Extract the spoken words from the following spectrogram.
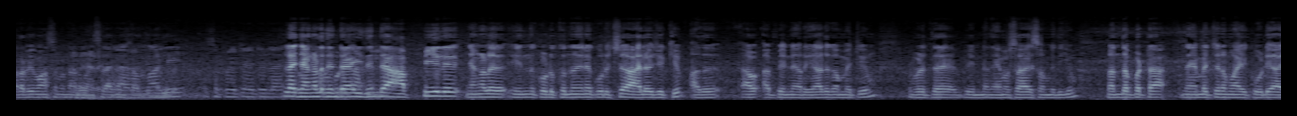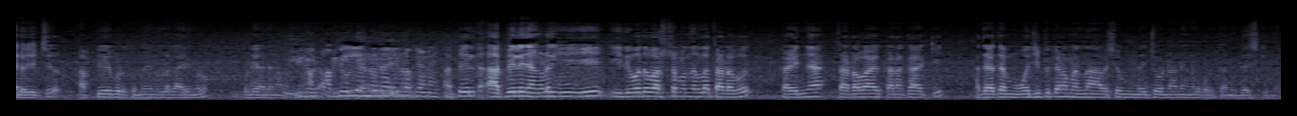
അറബി മാസം എന്നാണ് മനസ്സിലാക്കാൻ സാധിക്കുന്നത്. അല്ല ഞങ്ങൾ ഇതിന്റെ ഇതിന്റെ അപ്പീൽ ഞങ്ങൾ ഇന്ന് കൊടുക്കുന്നതിനെ കുറിച്ച് ആലോചിക്കും. അത് പിന്നെ റിയാദ് കമ്മിറ്റിയും ഇവിടുത്തെ പിന്നെ നിയമസഹായ സമിതിയും ബന്ധപ്പെട്ട നിയമജ്ഞനുമായി കൂടി ആലോചിച്ച് അപ്പീൽ കൊടുക്കുന്നതിനുള്ള കാര്യങ്ങളും കൂടി അപ്പീൽ അപ്പീൽ ഞങ്ങൾ ഈ ഈ ഇരുപത് വർഷം എന്നുള്ള തടവ് കഴിഞ്ഞ തടവായി കണക്കാക്കി അദ്ദേഹത്തെ മോചിപ്പിക്കണം എന്ന ആവശ്യം ഉന്നയിച്ചുകൊണ്ടാണ് ഞങ്ങൾ കൊടുക്കാൻ ഉദ്ദേശിക്കുന്നത്.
